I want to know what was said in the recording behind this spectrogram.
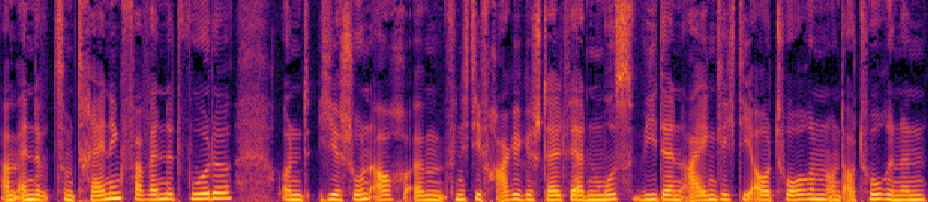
am Ende zum Training verwendet wurde. Und hier schon auch, ähm, finde ich, die Frage gestellt werden muss, wie denn eigentlich die Autoren und Autorinnen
